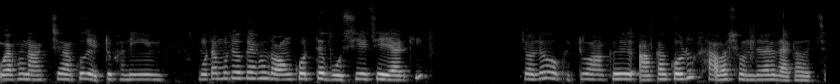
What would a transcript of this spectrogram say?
ও এখন আঁকছে, আঁকুক, একটুখানি, মোটামুটি ওকে এখন রং করতে বসিয়েছে আর কি। চলো ওকে একটু আঁকে, আঁকা করুক, আবার সন্ধ্যেবেলা দেখা হচ্ছে।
